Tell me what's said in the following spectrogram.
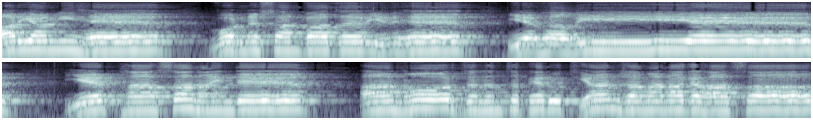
Մարիամի հետ որ նշանված էր իր հետ եւ հղի էր երբ հասան այնտեղ անոր ծննդփերության ժամանակը հասավ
